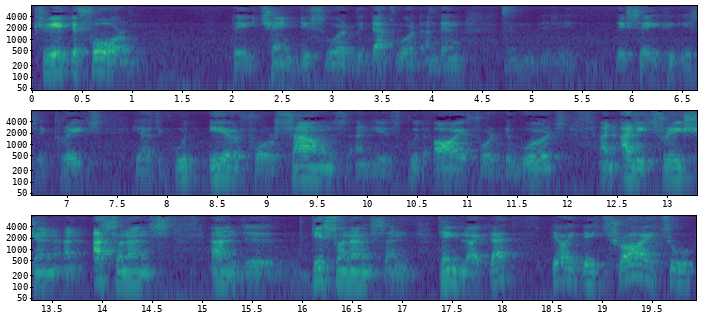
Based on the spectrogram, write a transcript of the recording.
create the form. They change this word with that word, and then um, they say he is a great, he has a good ear for sounds, and he has good eye for the words, and alliteration, and assonance, and uh, dissonance, and things like that. They, they try to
